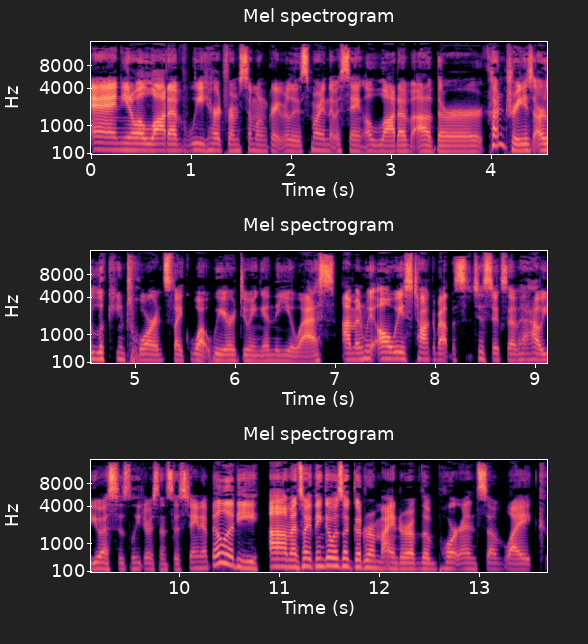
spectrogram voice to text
and, you know, a lot of, we heard from someone great really this morning that was saying a lot of other countries are looking towards like what we are doing in the US. Um, and we always talk about the statistics of how US is leaders in sustainability. Um, and so I think it was a good reminder of the importance of like,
